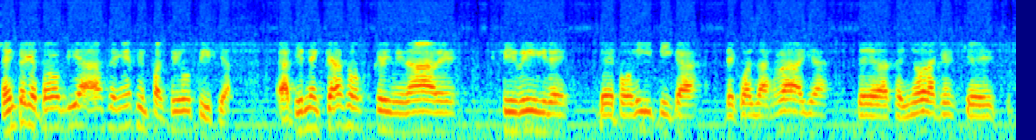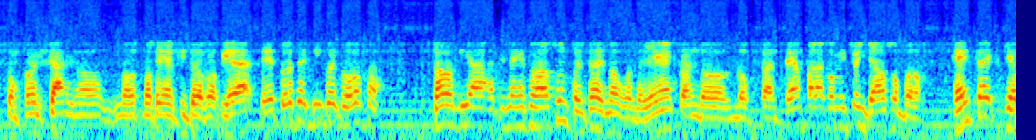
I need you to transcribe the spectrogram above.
Gente que todos los días hacen eso, impartir justicia. Atienden casos criminales, civiles, de política, de rayas, de la señora que, que compró el carro y no, no, no tiene el título de propiedad, de todo ese tipo de cosas. Todos los días tienen esos asuntos, entonces no, cuando lleguen, cuando lo plantean para la comisión ya no son buenos. Gente que,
